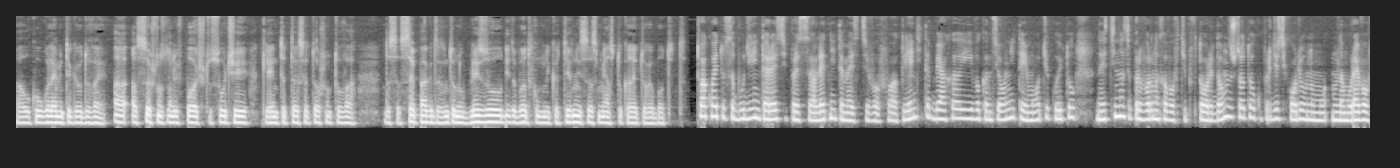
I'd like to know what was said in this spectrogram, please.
около големите градове. А, а всъщност нали, в повечето случаи клиентите търсят точно това да са все пак сравнително близо и да бъдат комуникативни с мястото, където работят. Това, което събуди интереси през летните месеци в клиентите, бяха и вакансионните имоти, които наистина се превърнаха в тип втори дом, защото ако преди си ходил на море в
